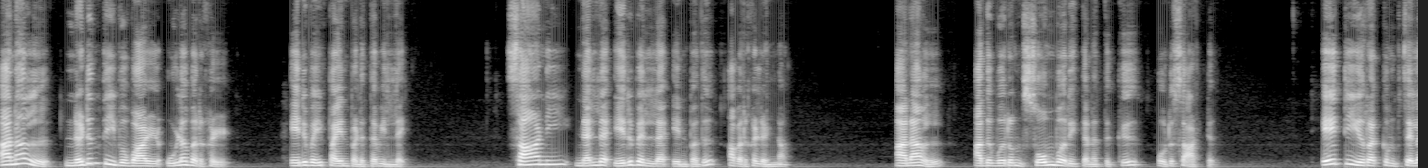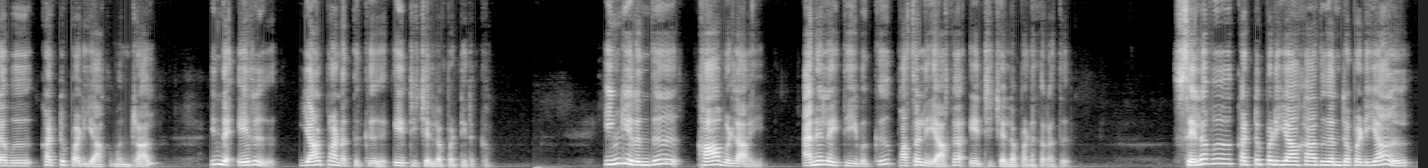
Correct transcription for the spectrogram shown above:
ஆனால் நெடுந்தீவு வாழ் உழவர்கள் எருவை பயன்படுத்தவில்லை. சாணி நல்ல எருவல்ல என்பது அவர்கள் எண்ணம். ஆனால் அது வெறும் சோம்பேறித்தனத்துக்கு ஒரு சாட்டு. ஏற்றி இறக்கும் செலவு கட்டுப்படியாகும் என்றால் இந்த எரு யாழ்ப்பாணத்துக்கு ஏற்றிச் செல்லப்பட்டிருக்கும். இங்கிருந்து காவிளாய் அனலை தீவுக்கு பசலியாக ஏற்றிச் செல்லப்படுகிறது. செலவு கட்டுப்படியாகாது என்றபடியால்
